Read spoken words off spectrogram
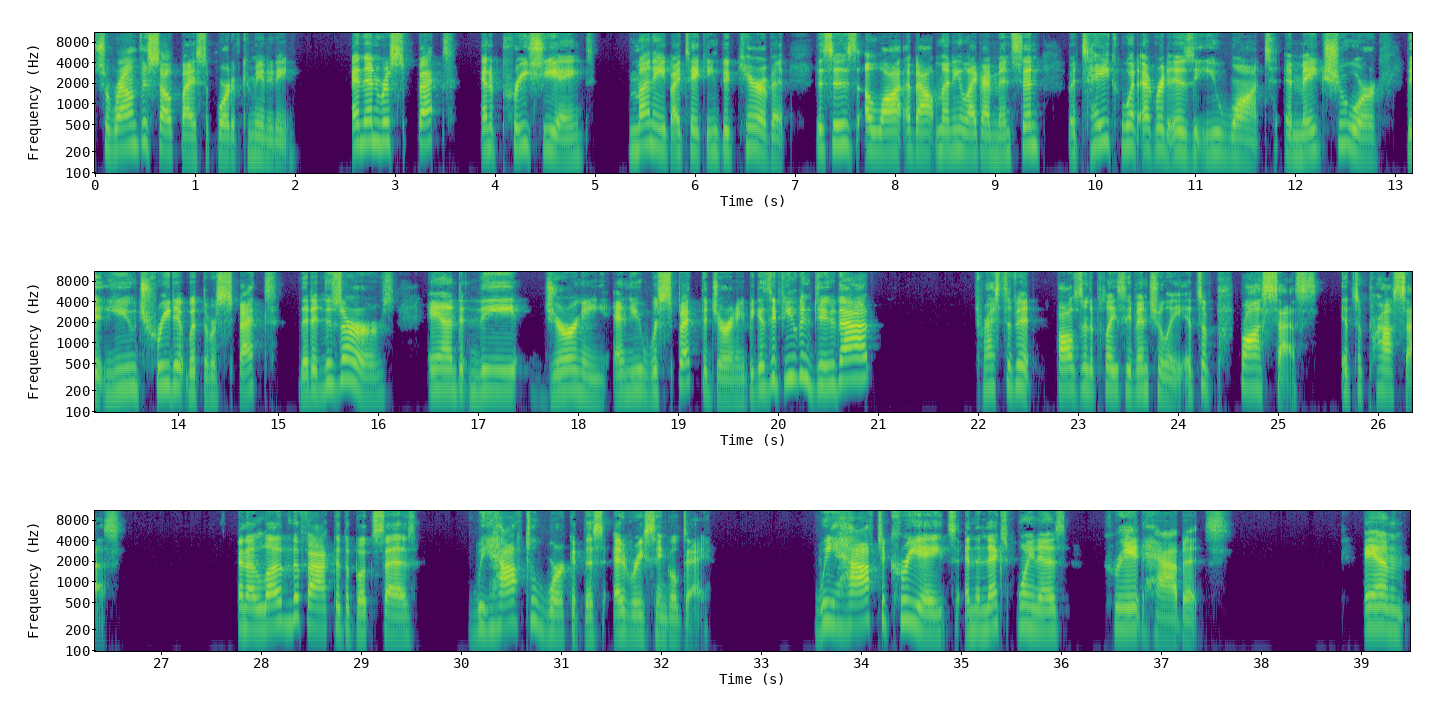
surround yourself by a supportive community, and then respect and appreciate money by taking good care of it. This is a lot about money, like I mentioned, but take whatever it is that you want and make sure that you treat it with the respect that it deserves and the journey and you respect the journey. Because if you can do that, the rest of it falls into place eventually. It's a process. It's a process. And I love the fact that the book says we have to work at this every single day. We have to create, and the next point is create habits. And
